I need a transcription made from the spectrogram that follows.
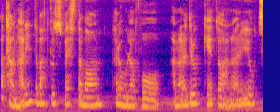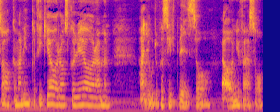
Att han hade inte varit Guds bästa barn, Per-Olof, och han hade druckit och han hade gjort saker man inte fick göra och skulle göra, men han gjorde på sitt vis och ja, ungefär så.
